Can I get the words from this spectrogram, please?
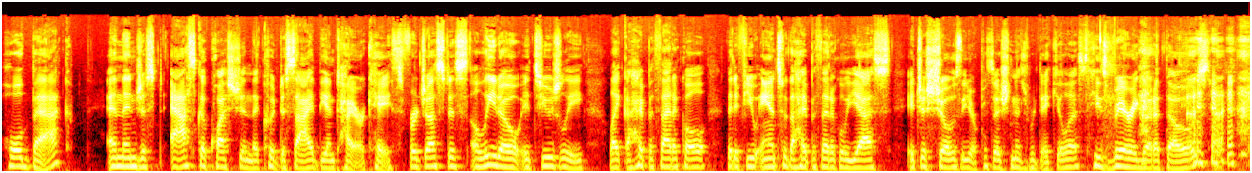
hold back and then just ask a question that could decide the entire case. For Justice Alito, it's usually like a hypothetical that if you answer the hypothetical yes, it just shows that your position is ridiculous. He's very good at those.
